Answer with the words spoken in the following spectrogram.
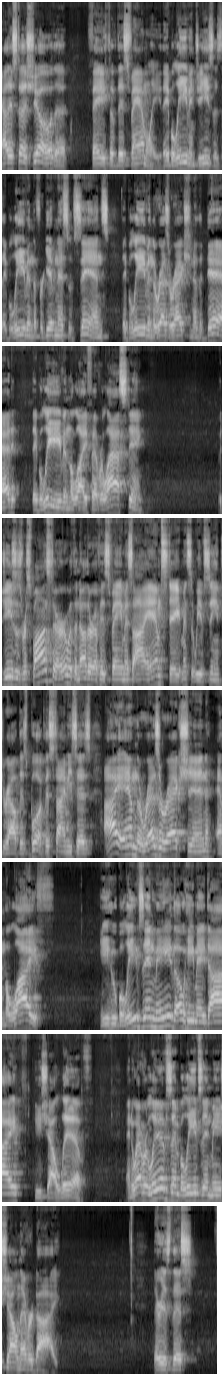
Now, this does show the faith of this family. They believe in Jesus, they believe in the forgiveness of sins, they believe in the resurrection of the dead, they believe in the life everlasting. But Jesus responds to her with another of his famous I am statements that we have seen throughout this book. This time he says, I am the resurrection and the life. He who believes in me, though he may die, he shall live. And whoever lives and believes in me shall never die. There is this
